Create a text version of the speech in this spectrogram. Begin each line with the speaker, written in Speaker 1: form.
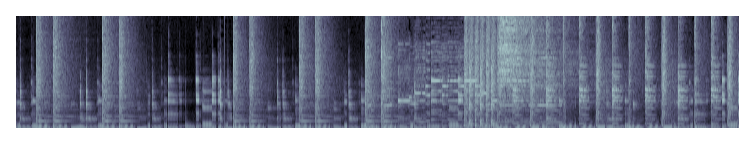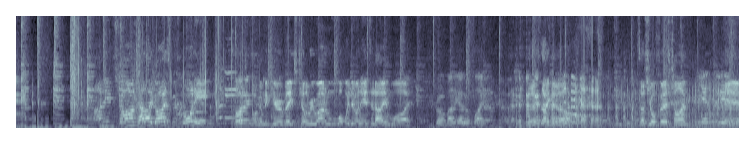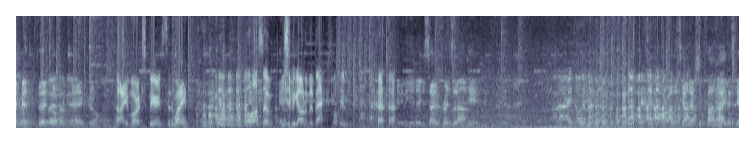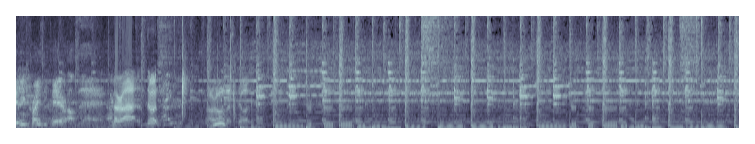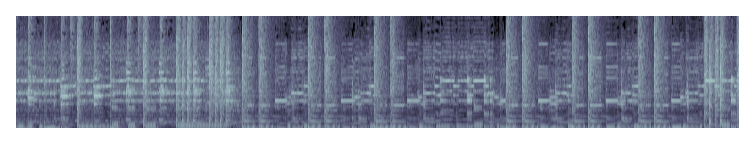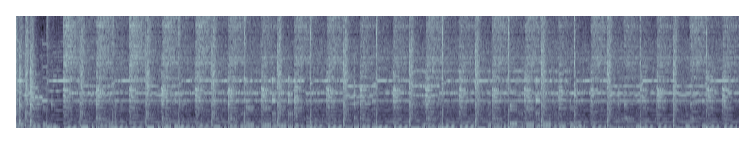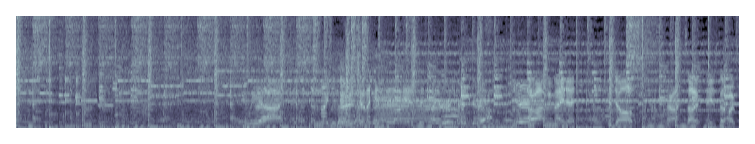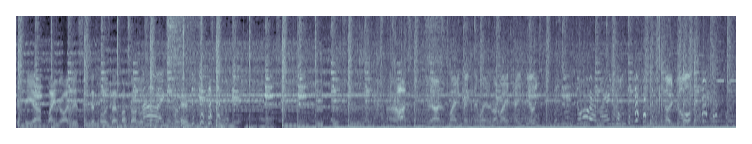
Speaker 1: My name's John. Hello, guys. Good morning.
Speaker 2: Good morning.
Speaker 1: Welcome to Kirra Beach. Tell everyone what we're doing here today and why.
Speaker 2: Throwing money out of a plane.
Speaker 1: Happy birthday, girl. so it's your first time
Speaker 3: Yes, it is.
Speaker 1: and about the third,
Speaker 2: Third
Speaker 1: time.
Speaker 2: time, yeah.
Speaker 1: Yeah, cool.
Speaker 4: Oh, you're more experienced than Wayne. awesome. You should be going in the back. Swap him.
Speaker 1: Anything you need to say to friends that aren't here?
Speaker 3: No, it's all in my will.
Speaker 1: All right, let's go and have some fun, hey? Let's get you crazy pair up there.
Speaker 4: All right, let's do it. All right, let's do it. Who's gonna hit it? All right, we made it. Good job. All right, so now you just gotta hope that the uh, plane ride is as successful as that bus ride was.
Speaker 3: Ah, excellent.
Speaker 4: All right, we are in the plane making our way to the runway. How you feeling?
Speaker 3: There's no door. I'm worried about that.
Speaker 4: No door.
